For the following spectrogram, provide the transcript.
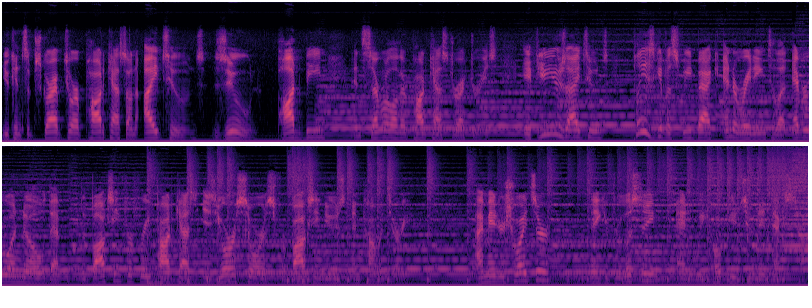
You can subscribe to our podcast on iTunes, Zune, Podbean, and several other podcast directories. If you use iTunes, please give us feedback and a rating to let everyone know that the Boxing for Free podcast is your source for boxing news and commentary. I'm Andrew Schweitzer. Thank you for listening, and we hope you tune in next time.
